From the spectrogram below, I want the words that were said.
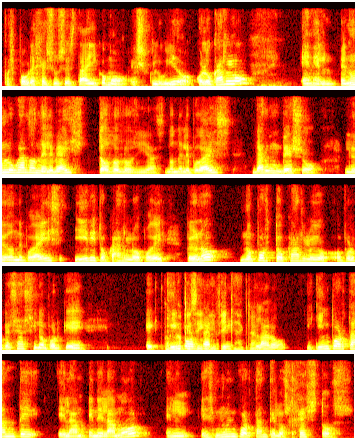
pues pobre Jesús está ahí como excluido. Colocarlo en, el, en un lugar donde le veáis todos los días, donde le podáis dar un beso, donde podáis ir y tocarlo, podéis, pero no, no por tocarlo o por lo que sea, sino porque eh, qué importante, claro. y qué importante el, en el amor es muy importante los gestos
